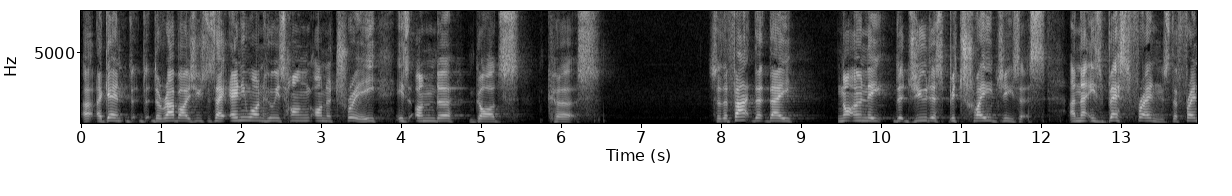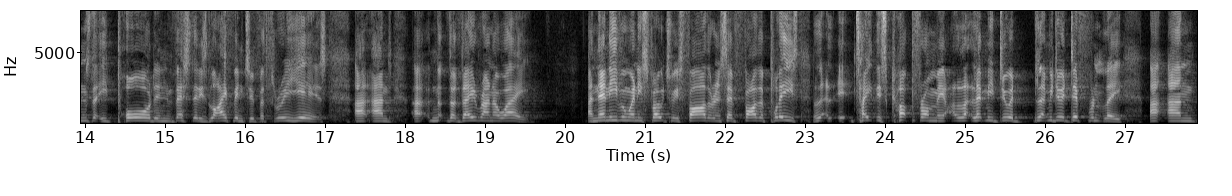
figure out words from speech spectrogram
Uh, again, the, the rabbis used to say, Anyone who is hung on a tree is under God's curse. So the fact that they, not only that Judas betrayed Jesus and that his best friends, the friends that he poured and invested his life into for three years, and, and uh, that they ran away. And then, even when he spoke to his father and said, Father, please take this cup from me, let me do it, let me do it differently. And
